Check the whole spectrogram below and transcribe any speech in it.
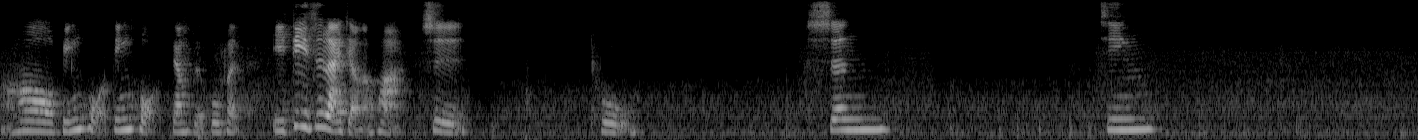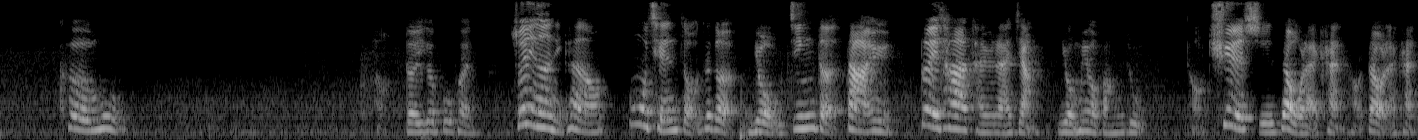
然后丙火、丁火这样子的部分。以地支来讲的话，是土、生、金。克木好的一个部分，所以呢，你看哦，目前走这个酉金的大运，对他的财运来讲有没有帮助？好，确实在我来看，好，在我来看，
